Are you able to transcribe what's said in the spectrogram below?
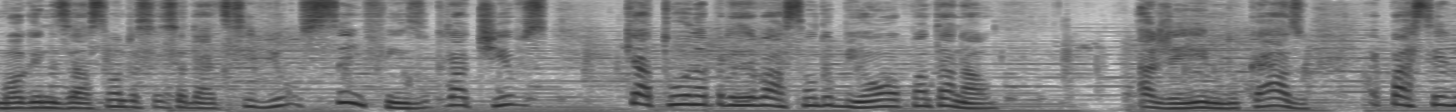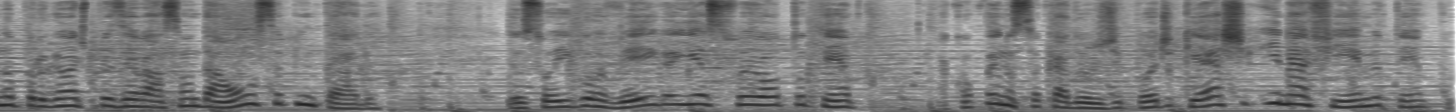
uma organização da sociedade civil sem fins lucrativos que atua na preservação do bioma Pantanal. A GM, no caso, é parceira no programa de preservação da onça pintada. Eu sou Igor Veiga e esse foi o Alto Tempo. Acompanhe nos tocadores de podcast e na FM O Tempo.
